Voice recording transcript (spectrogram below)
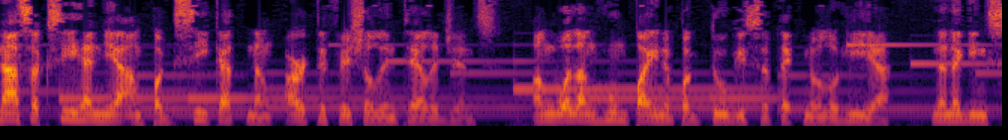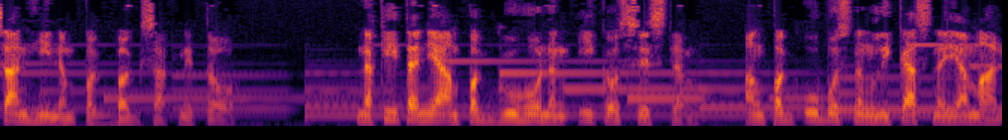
Nasaksihan niya ang pagsikat ng artificial intelligence, ang walang humpay na pagtugis sa teknolohiya na naging sanhi ng pagbagsak nito. Nakita niya ang pagguho ng ecosystem, ang pag-ubos ng likas na yaman,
